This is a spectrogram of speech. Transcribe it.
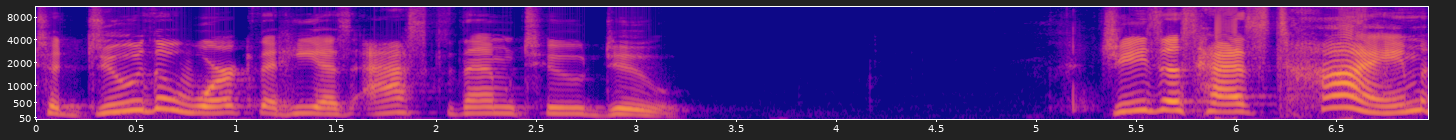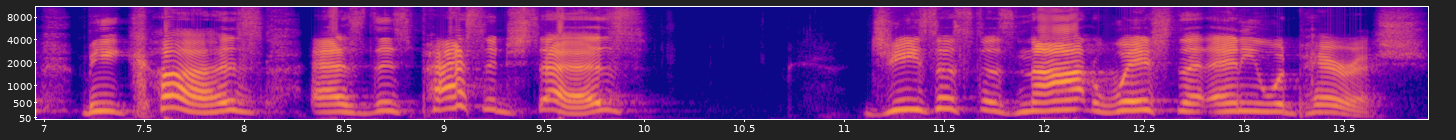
to do the work that he has asked them to do. Jesus has time because, as this passage says, Jesus does not wish that any would perish,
